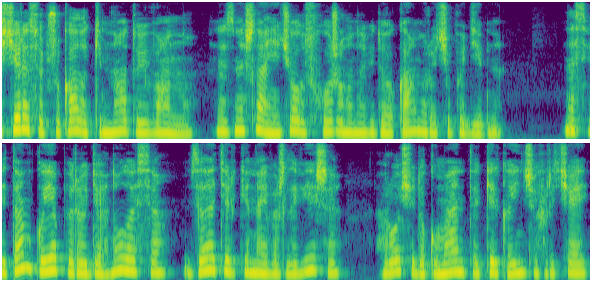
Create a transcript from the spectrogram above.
ще раз обшукала кімнату і ванну, не знайшла нічого схожого на відеокамеру чи подібне. На світанку я переодягнулася, взяла тільки найважливіше гроші, документи, кілька інших речей.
